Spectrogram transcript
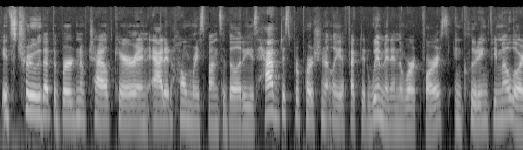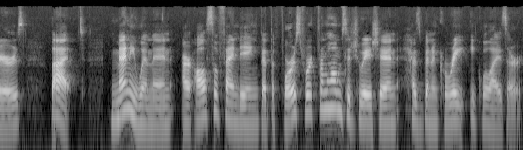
It's true that the burden of childcare and added home responsibilities have disproportionately affected women in the workforce, including female lawyers, but many women are also finding that the forced work from home situation has been a great equalizer.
